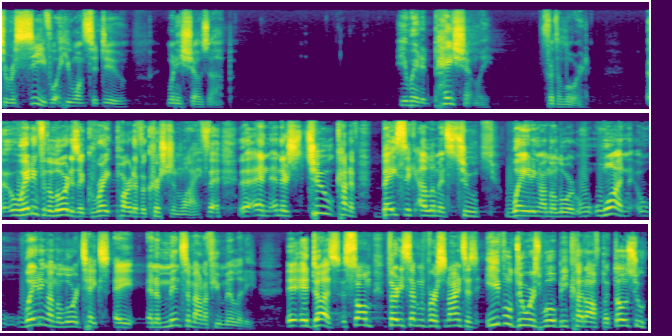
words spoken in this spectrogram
to receive what He wants to do when He shows up. He waited patiently for the Lord. Waiting for the Lord is a great part of a Christian life. And, and there's two kind of basic elements to waiting on the Lord. One, waiting on the Lord takes a, an immense amount of humility. It, it does. Psalm 37, verse 9 says, Evildoers will be cut off, but those who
